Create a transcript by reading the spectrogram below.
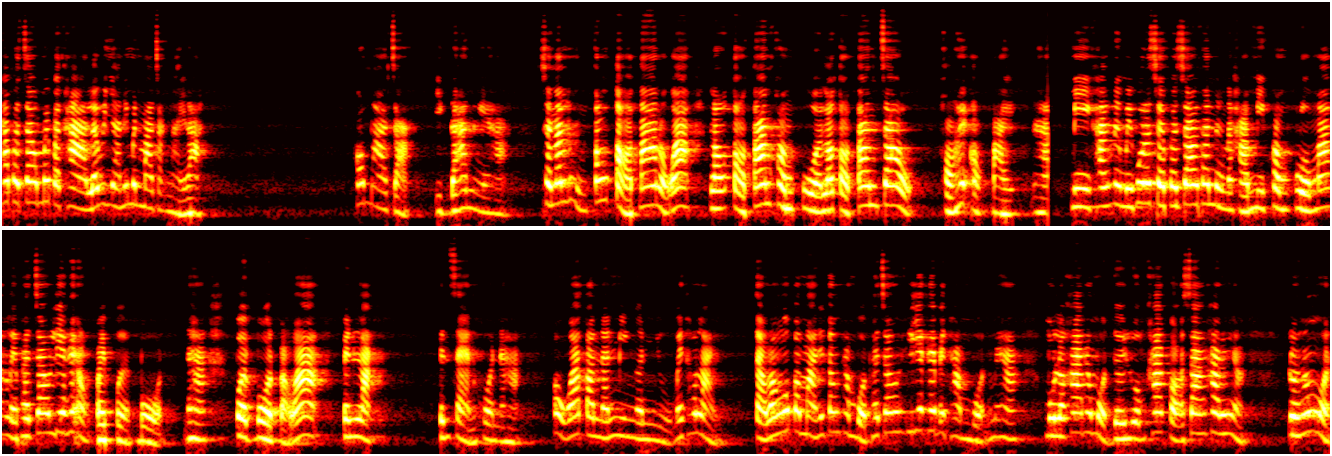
ถ้าพระเจ้าไม่ประทานแล้ววิญญาณนี้มันมาจากไหนล่ะ ก็มาจากอีกด้านไงค่ะฉะนั้นเราถึงต้องต่อต้านบอกว่า เราต่อต้านความกลัว เราต่อต้านเจ้าขอให้ออกไปนะคะมีครั้งหนึ่งมีผู้รับใช้พระเจ้าท่านหนึ่งนะคะ มีความกลัวมากเลยพระเจ้าเรียกให้ออกไปเปิดโบสถ์นะคะเปิดโบสถ์แบบว่า เป็นหลักเป็นแสนคนนะคะเขาบอกว่าตอนนั้นมีเงินอยู่ไม่เท่าไหร่ แต่ว่างบประมาณที่ต้องทำโบสถ์พระเจ้าเรียกให้ไปทำโบสถ์ไหมคะมูลค่าทั้งหมดโดยรวมค่าก่อสร้างค่าทุกอย่างรวมทั้งหมด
